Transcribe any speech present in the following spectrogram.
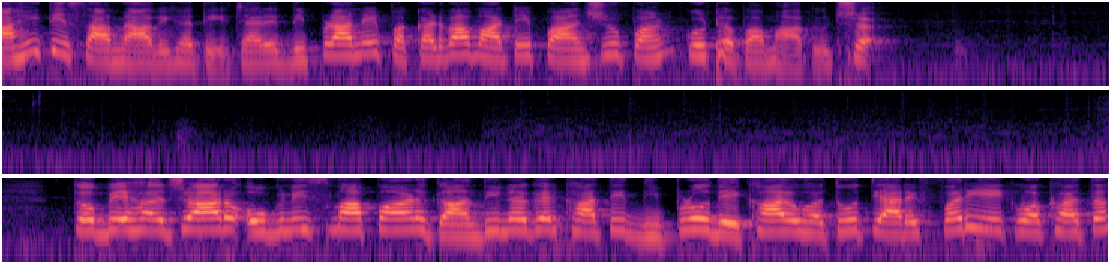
માહિતી સામે આવી હતી, જ્યારે દીપડાને પકડવા માટે પાંજરું પણ ગોઠવવામાં આવ્યું છે. તો બે હજાર ઓગણીસમાં પણ ગાંધીનગર ખાતે દીપડો દેખાયો હતો, ત્યારે ફરી એક વખત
